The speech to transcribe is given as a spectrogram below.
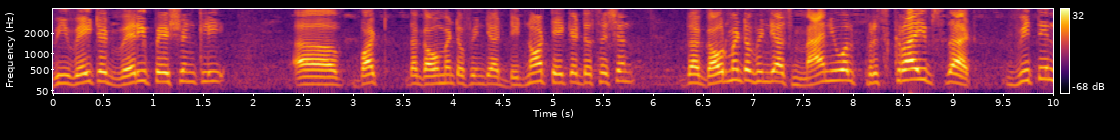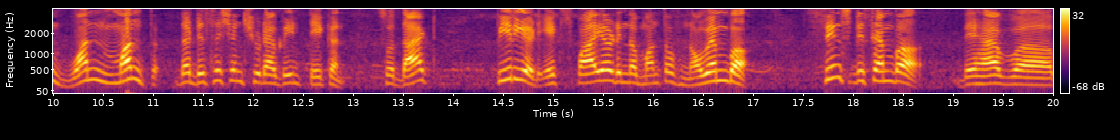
We waited very patiently, uh, but the Government of India did not take a decision. The Government of India's manual prescribes that within one month the decision should have been taken. So that period expired in the month of November. Since December, they have uh,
